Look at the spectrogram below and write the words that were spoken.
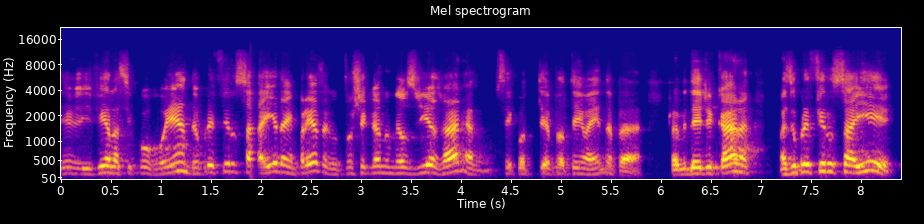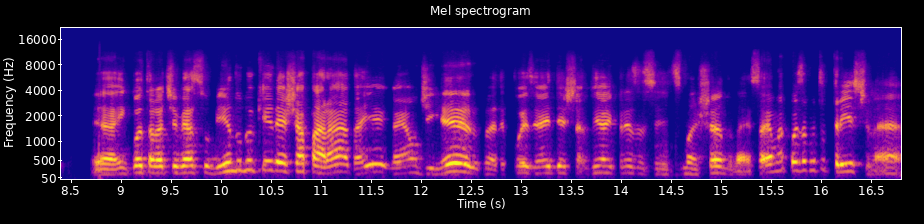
E ver ela se corroendo, eu prefiro sair da empresa. Estou chegando meus dias já, né? não sei quanto tempo eu tenho ainda para me dedicar, né? mas eu prefiro sair é, enquanto ela estiver subindo do que deixar parada aí, ganhar um dinheiro, depois aí deixar ver a empresa se desmanchando. Né? Isso aí é uma coisa muito triste. Né?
